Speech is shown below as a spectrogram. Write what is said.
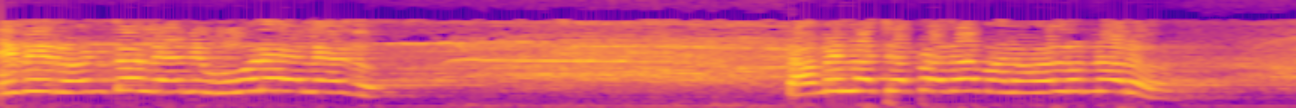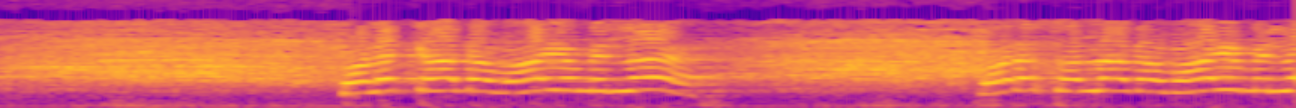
ఇవి రెండు లేని ఊరే లేదు. తమిళ్ళో చెప్పేదా మన వాళ్ళు ఉన్నారు. కొలక్కాద குறை சொல்லாத வாயும் இல்ல.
